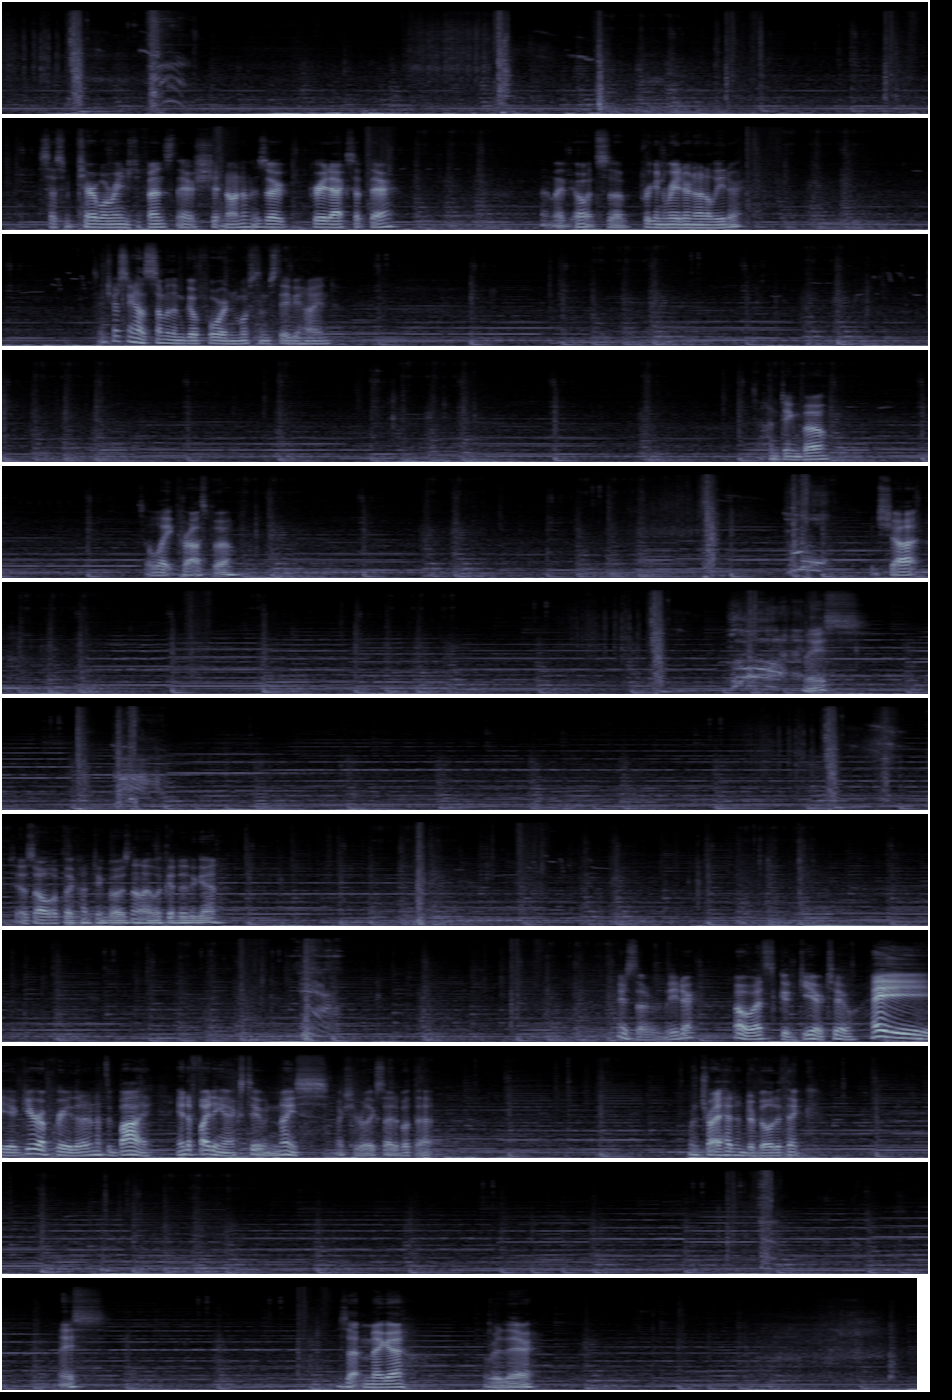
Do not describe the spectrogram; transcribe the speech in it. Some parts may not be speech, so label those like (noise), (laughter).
Has some terrible range defense. They're shitting on him. There's a great axe up there. That might be, oh, it's a friggin' raider, not a leader. Interesting how some of them go forward and most of them stay behind. It's a hunting bow. It's a light crossbow. Good shot. Those all look like hunting bows now I look at it again. Here's the leader. Oh, that's good gear too. Hey, a gear upgrade that I do not have to buy. And a fighting axe too. Nice. I'm actually really excited about that. I'm gonna try a headhunter build, I think. Nice. Is that mega over there?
